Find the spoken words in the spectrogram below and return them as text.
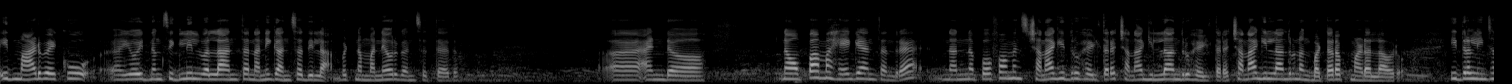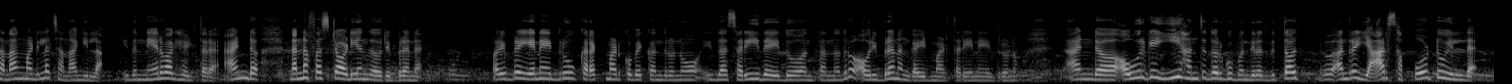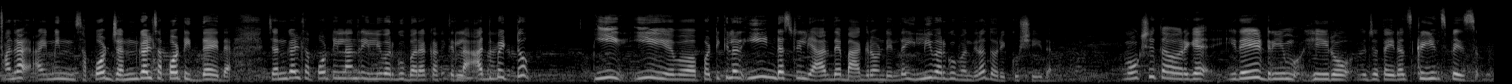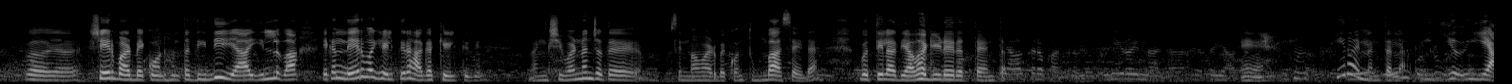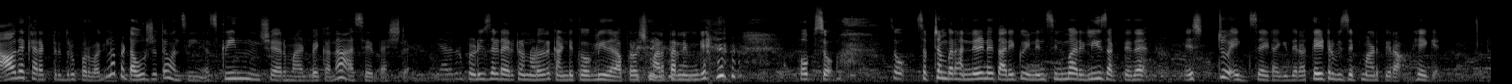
ಇದು ಮಾಡಬೇಕು, ಅಯ್ಯೋ, ಇದು ನಂಗೆ ಸಿಗ್ಲಿಲ್ವಲ್ಲ ಅಂತ ನನಗೆ ಅನ್ಸೋದಿಲ್ಲ. ಬಟ್ ನಮ್ಮ ಮನೆಯವ್ರಿಗೆ ಅನಿಸುತ್ತೆ ಅದು. ಆ್ಯಂಡ್ ನಮ್ಮ ಅಪ್ಪ, ಅಮ್ಮ ಹೇಗೆ ಅಂತಂದರೆ, ನನ್ನ ಪರ್ಫಾರ್ಮೆನ್ಸ್ ಚೆನ್ನಾಗಿದ್ರು ಹೇಳ್ತಾರೆ, ಚೆನ್ನಾಗಿಲ್ಲ ಅಂದರೂ ಹೇಳ್ತಾರೆ. ಚೆನ್ನಾಗಿಲ್ಲ ಅಂದರೂ ನಂಗೆ ಬಟರ್ ಅಪ್ ಮಾಡಲ್ಲ ಅವರು. ಇದರಲ್ಲಿ ನೀನು ಚೆನ್ನಾಗಿ ಮಾಡಿಲ್ಲ, ಚೆನ್ನಾಗಿಲ್ಲ. ಇದನ್ನು ನೇರವಾಗಿ ಹೇಳ್ತಾರೆ. ಆ್ಯಂಡ್ ನನ್ನ ಫಸ್ಟ್ ಆಡಿಯನ್ಸ್ ಅವರಿಬ್ಬರೇ ಅವರಿಬ್ಬರೇ ಏನೇ ಇದ್ದರೂ ಕರೆಕ್ಟ್ ಮಾಡ್ಕೋಬೇಕಂದ್ರೂ ಇಲ್ಲ ಸರಿ ಇದೆ ಇದು ಅಂತ ಅನ್ನೋದ್ರು ಅವರಿಬ್ಬರೇ ನಂಗೆ ಗೈಡ್ ಮಾಡ್ತಾರೆ ಏನೇ ಇದ್ರೂ ಆ್ಯಂಡ್ ಅವ್ರಿಗೆ ಈ ಹಂತದವರೆಗೂ ಬಂದಿರೋದು ವಿತೌಟ್ ಅಂದರೆ ಯಾರು ಸಪೋರ್ಟು ಇಲ್ಲದೆ ಅಂದರೆ ಐ ಮೀನ್ ಸಪೋರ್ಟ್ ಜನಗಳ ಸಪೋರ್ಟ್ ಇದ್ದೇ ಇದೆ. ಜನಗಳ ಸಪೋರ್ಟ್ ಇಲ್ಲ ಅಂದರೆ ಇಲ್ಲಿವರೆಗೂ ಬರೋಕ್ಕಾಗ್ತಿರಲ್ಲ ಅದು ಬಿಟ್ಟು ಈ ಈ ಪರ್ಟಿಕ್ಯುಲರ್ ಈ ಇಂಡಸ್ಟ್ರೀಲಿ ಯಾರದೇ ಬ್ಯಾಕ್ಗ್ರೌಂಡ್ ಇಲ್ಲದೆ ಇಲ್ಲಿವರೆಗೂ ಬಂದಿರೋದು ಅವ್ರಿಗೆ ಖುಷಿ ಇದೆ. ಮೋಕ್ಷಿತಾ ಅವರಿಗೆ ಇದೇ ಡ್ರೀಮ್ ಹೀರೋ ಜೊತೆ ಇರೋ ಸ್ಕ್ರೀನ್ ಸ್ಪೇಸ್ ಶೇರ್ ಮಾಡಬೇಕು ಅನ್ನೋಂಥದ್ದು ಇದೆಯಾ ಇಲ್ವಾ? ಯಾಕಂದ್ರೆ ನೇರವಾಗಿ ಹೇಳ್ತೀರಾ ಹಾಗಾಗಿ ಕೇಳ್ತಿದ್ದೀನಿ. ನಂಗೆ ಶಿವಣ್ಣನ ಜೊತೆ ಸಿನಿಮಾ ಮಾಡಬೇಕು ಅಂತ ತುಂಬ ಆಸೆ ಇದೆ. ಗೊತ್ತಿಲ್ಲ ಅದು ಯಾವಾಗ ಈಡೇರುತ್ತೆ ಅಂತ. ಏ ಹೀರೋಯಿನ್ ಅಂತಲ್ಲ. ಯಾವುದೇ ಕ್ಯಾರೆಕ್ಟರ್ ಇದ್ರೂ ಪರವಾಗಿಲ್ಲ ಬಟ್ ಅವ್ರ ಜೊತೆ ಒಂದು ಸ್ಕ್ರೀನ್ ಶೇರ್ ಮಾಡಬೇಕನ್ನೋ ಆಸೆ ಇದೆ ಅಷ್ಟೇ. ಯಾರಾದರೂ ಪ್ರೊಡ್ಯೂಸರ್ ಡೈರೆಕ್ಟರ್ ನೋಡಿದ್ರೆ ಖಂಡಿತವಾಗ್ಲೂ ಇದರ ಅಪ್ರೋಚ್ ಮಾಡ್ತಾರೆ ನಿಮಗೆ. ಹೋಪ್ಸೋ ಸೊ ಸೆಪ್ಟೆಂಬರ್ ಹನ್ನೆರಡನೇ ತಾರೀಕು ಇನ್ನೇನು ಸಿನಿಮಾ ರಿಲೀಸ್ ಆಗ್ತಿದೆ. ಎಷ್ಟು ಎಕ್ಸೈಟ್ ಆಗಿದ್ದೀರಾ? ಥಿಯೇಟರ್ ವಿಸಿಟ್ ಮಾಡ್ತೀರಾ? ಹೇಗೆ?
